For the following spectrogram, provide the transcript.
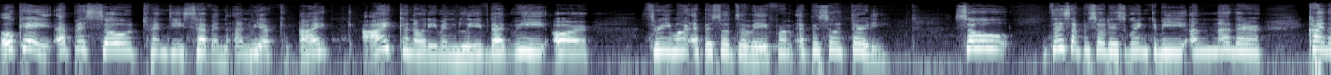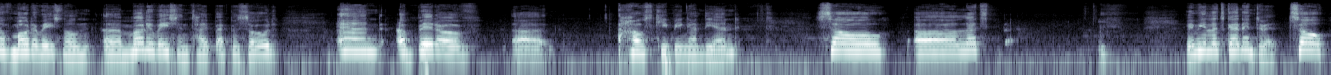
Okay, episode 27 and we are I I cannot even believe that we are 3 more episodes away from episode 30. So, this episode is going to be another kind of motivational uh, motivation type episode and a bit of uh, housekeeping at the end. So, uh, let's maybe let's get into it. So,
